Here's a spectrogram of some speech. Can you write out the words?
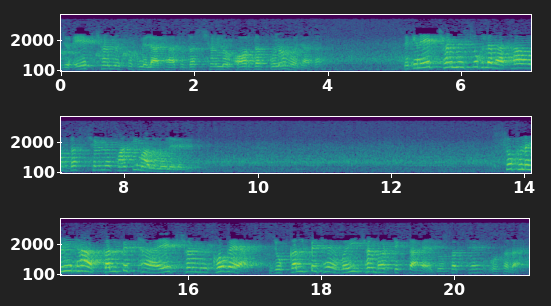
जो एक क्षण में सुख मिला था तो दस क्षण में और दस गुना हो जाता। लेकिन एक क्षण में सुख लगा था और दस क्षण में फांसी मालूम होने लगी। सुख नहीं था, कल्पित था, एक क्षण में खो गया। जो कल्पित है, वही क्षण भर टिकता है। जो सत्य है, वो सदा है।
